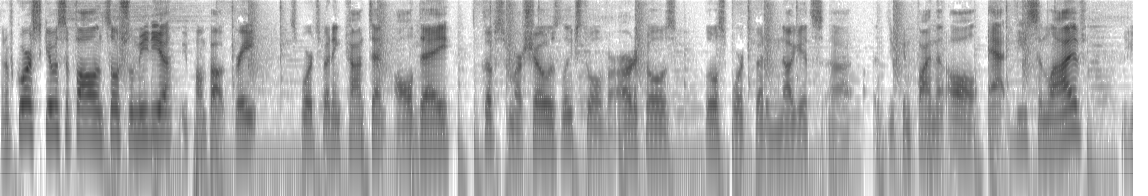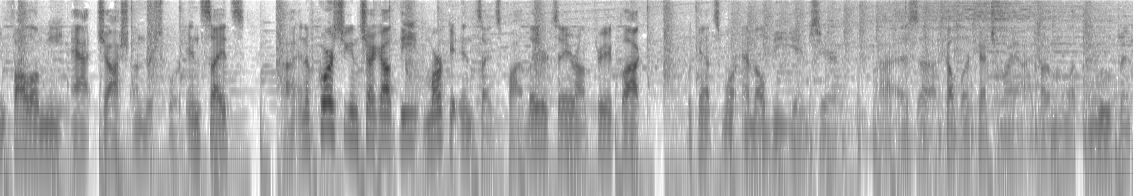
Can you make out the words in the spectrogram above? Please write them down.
And of course, give us a follow on social media. We pump out great sports betting content all day, clips from our shows, links to all of our articles, little sports betting nuggets. Uh, you can find that all at VSiN Live. You can follow me at Josh underscore insights. Uh, and of course, you can check out the Market Insights pod later today around 3 o'clock, looking at some more MLB games here uh, as a couple are catching my eye. But I'm going to let the movement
